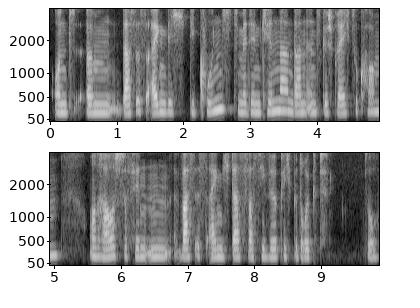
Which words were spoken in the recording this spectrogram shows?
Und ähm, das ist eigentlich die Kunst, mit den Kindern dann ins Gespräch zu kommen und rauszufinden, was ist eigentlich das, was sie wirklich bedrückt. So.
